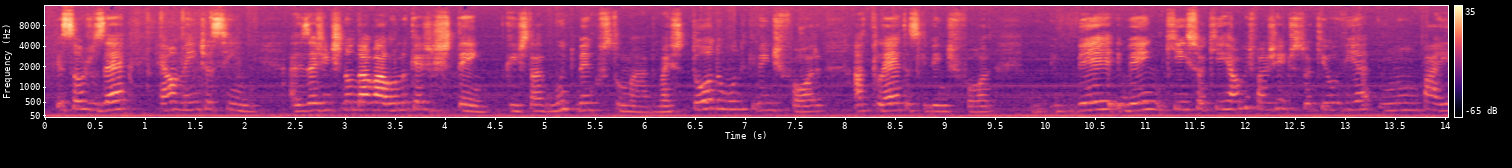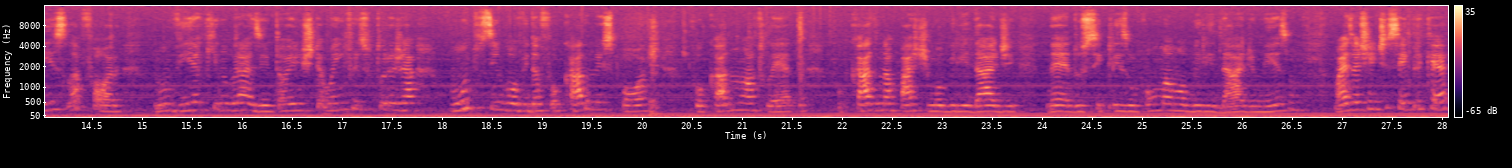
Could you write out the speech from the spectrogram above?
Porque São José realmente assim, às vezes a gente não dá valor no que a gente tem, porque a gente está muito bem acostumado, mas todo mundo que vem de fora, atletas que vêm de fora, veem que isso aqui realmente fala, gente, isso aqui eu via num país lá fora, não via aqui no Brasil. Então a gente tem uma infraestrutura já muito desenvolvida, focada no esporte, focado no atleta, focado na parte de mobilidade, né, do ciclismo como uma mobilidade mesmo, mas a gente sempre quer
